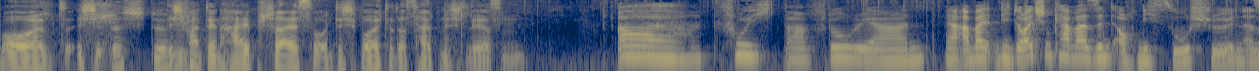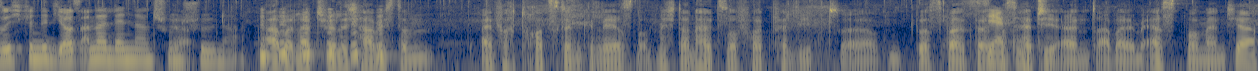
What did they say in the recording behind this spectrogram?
Und ich, Das stimmt. ich fand den Hype scheiße und ich wollte das halt nicht lesen. Ah, furchtbar, Florian. Ja, aber die deutschen Cover sind auch nicht so schön. Also ich finde die aus anderen Ländern schon Ja. schöner. Aber natürlich habe ich es dann einfach trotzdem gelesen und mich dann halt sofort verliebt. Ähm, Das war dann Sehr das gut. Happy End. Aber im ersten Moment, ja.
